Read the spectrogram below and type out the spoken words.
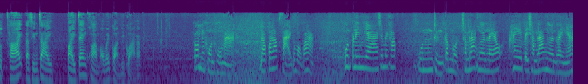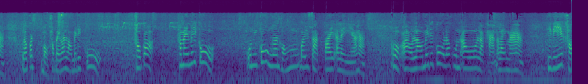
สุดท้ายตัดสินใจไปแจ้งความเอาไว้ก่อนดีกว่าครับ ก็มีคนโทรมา เราก็รับสายก็บอกว่า คุณปริญญาใช่ไหมครับ คุณถึงกำหนดชำระเงินแล้ว ให้ไปชำระเงินอะไรอย่างเงี้ยค่ะ เราก็บอกเขาไปว่าเราไม่ได้กู้ เขาก็ทำไมไม่กู้ คุณกู้เงินของบริษัทไปอะไรอย่างเงี้ยค่ะเขาบอกอ้าวเราไม่ได้กู้แล้วคุณเอาหลักฐานอะไรมา ทีนี้เขา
